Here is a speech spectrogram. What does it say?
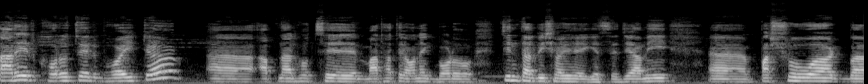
তারের খরচের ভয়টা আপনার হচ্ছে মাথাতে অনেক বড় চিন্তার বিষয় হয়ে গেছে যে আমি পাঁচশো ওয়াট বা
